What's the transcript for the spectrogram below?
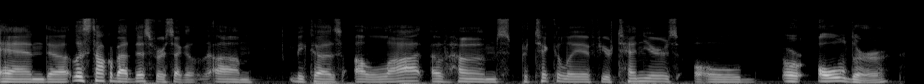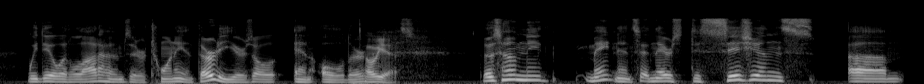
And uh, let's talk about this for a second. Um, because a lot of homes, particularly if you're 10 years old or older, we deal with a lot of homes that are 20 and 30 years old and older. Oh, yes. Those homes need maintenance, and there's decisions um,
